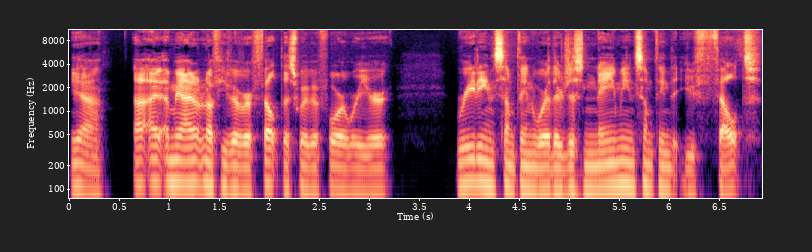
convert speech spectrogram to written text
Yeah, I, I mean, I don't know if you've ever felt this way before, where you're reading something where they're just naming something that you felt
